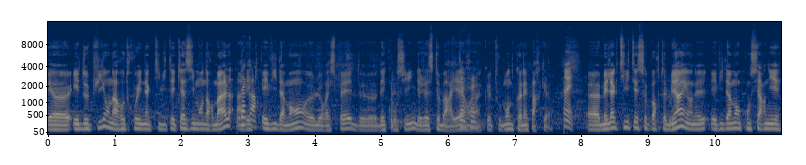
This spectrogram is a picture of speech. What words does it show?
Et, euh, et depuis, on a retrouvé une activité quasiment normale, avec évidemment le respect de- des consignes, des gestes barrières voilà, que tout le monde connaît par cœur. Ouais. Mais l'activité se porte bien et on est évidemment concerné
